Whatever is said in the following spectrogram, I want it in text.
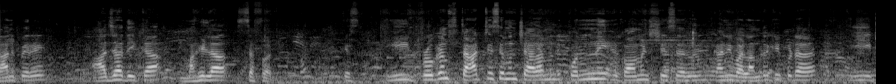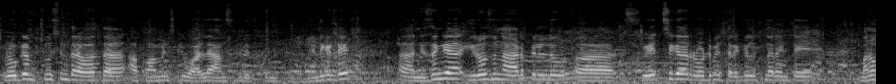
దాని పేరే ఆజాదీకా మహిళా సఫర్. ఓకే ఈ ప్రోగ్రామ్ స్టార్ట్ చేసే ముందు చాలామంది కొన్ని కామెంట్స్ చేశారు కానీ వాళ్ళందరికీ కూడా ఈ ప్రోగ్రామ్ చూసిన తర్వాత ఆ కామెంట్స్కి వాళ్ళే ఆన్సర్ వెతుకున్నట్టు ఎందుకంటే నిజంగా ఈ రోజున్న ఆడపిల్లలు స్వేచ్ఛగా రోడ్డు మీద తిరగలుగుతున్నారంటే మనం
